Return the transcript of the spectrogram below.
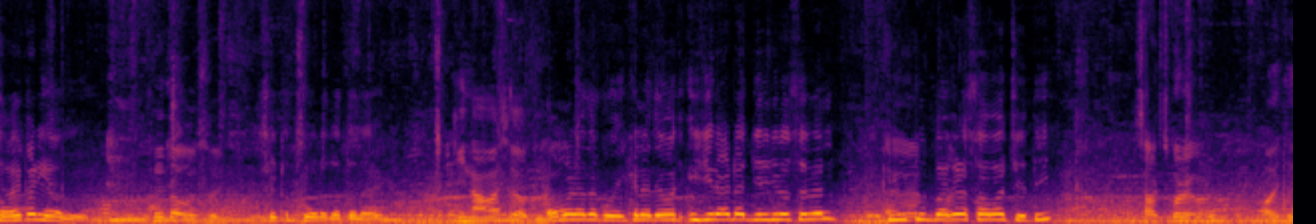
সহায়কারী হবে। সে তো অবশ্যই। সেটা তো বড় কথা নয়। কি নাম আছে আপনার? আমার দেখো এখানে দেওয়া easy rider zero zero seven YouTube বাগেরা সব আছে তুই সার্চ করে করো। হয়তো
